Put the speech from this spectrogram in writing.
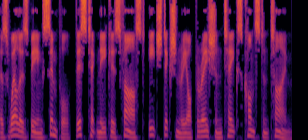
As well as being simple, this technique is fast, each dictionary operation takes constant time.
